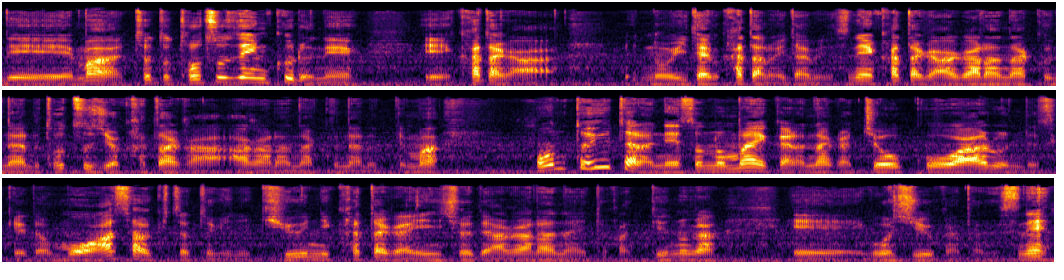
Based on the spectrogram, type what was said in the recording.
で、まあちょっと突然来るね、えー、肩が、の痛み、肩の痛みですね。肩が上がらなくなる。突如肩が上がらなくなるって、まあ本当言うたらね、その前からなんか兆候はあるんですけども、朝起きた時に急に肩が炎症で上がらないとかっていうのが、えー、五十肩ですね。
